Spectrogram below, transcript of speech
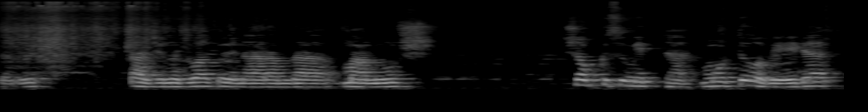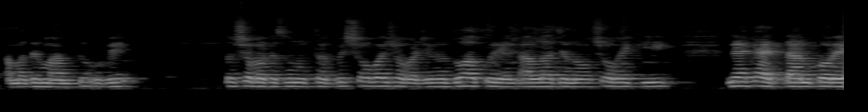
থাকবে, তার জন্য দোয়া করি না আর আমরা মানুষ সব কিছু মিথ্যা, মরতে হবে, এটা আমাদের মানতে হবে। তো সবার কাছে অনুরোধ থাকবে, সবাই সবার জন্য দোয়া করেন। আল্লাহ যেন সবাইকে নেখায় দান করে,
